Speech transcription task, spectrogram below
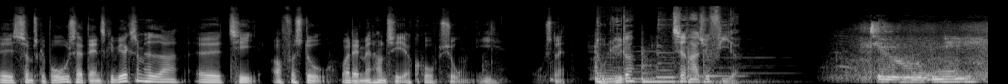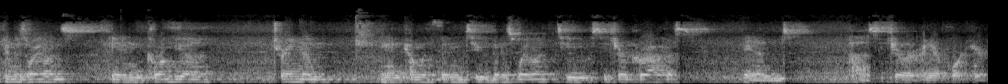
øh, som skal bruges af danske virksomheder øh, til at forstå, hvordan man håndterer korruption i Rusland. Du lytter til Radio 4. To meet Venezuelans in Colombia, train them and come with them to Venezuela to secure Caracas and uh, secure an airport here.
